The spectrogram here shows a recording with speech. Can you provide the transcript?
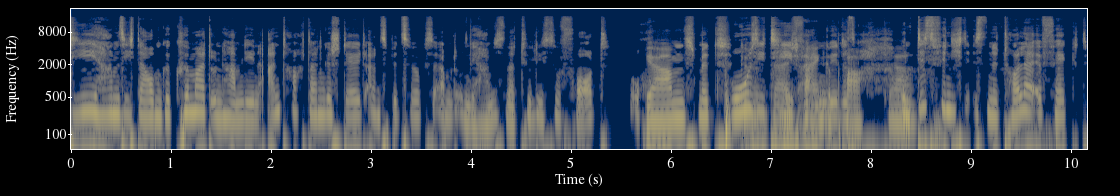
die haben sich darum gekümmert und haben den Antrag dann gestellt ans Bezirksamt und wir haben es natürlich sofort Wir haben es mit Positiv eingebracht. Ja. und das finde ich ist ein toller Effekt,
